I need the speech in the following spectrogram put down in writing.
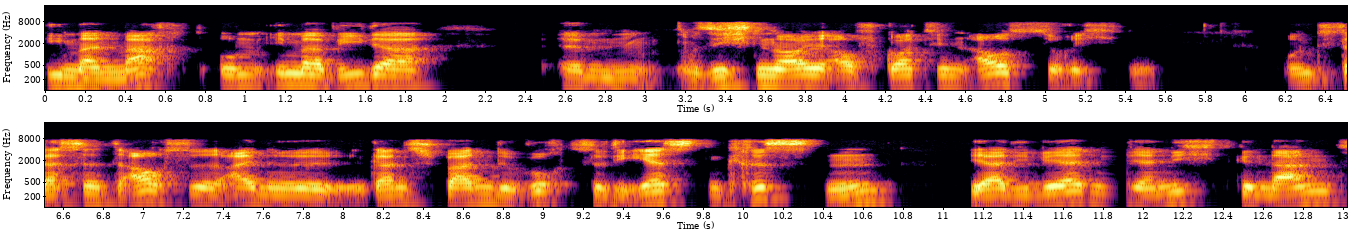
die man macht, um immer wieder ähm, sich neu auf Gott hin auszurichten. Und das hat auch so eine ganz spannende Wurzel. Die ersten Christen, ja, die werden ja nicht genannt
